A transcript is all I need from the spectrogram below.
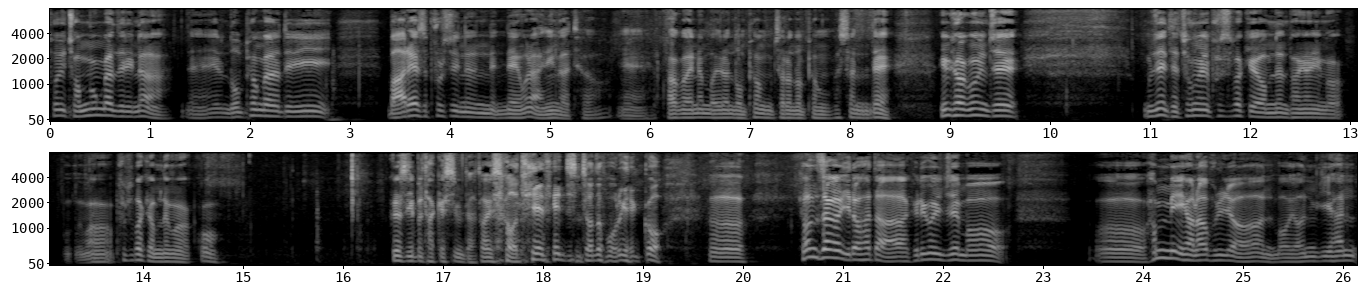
소위 전문가들이나 네, 이런 논평가들이 말해서 풀 수 있는 내용은 아닌 것 같아요. 예. 과거에는 뭐 이런 논평 저런 논평 했었는데 결국은 이제 문재인 대통령이 풀 수밖에 없는 방향인 것, 어, 풀 수밖에 없는 것 같고 그래서 입을 닫겠습니다. 더 이상 어떻게 해야 되는지 저도 모르겠고 어, 현상은 이러하다. 그리고 이제 뭐 어, 한미연합훈련 뭐 연기한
